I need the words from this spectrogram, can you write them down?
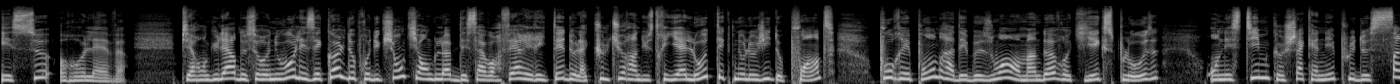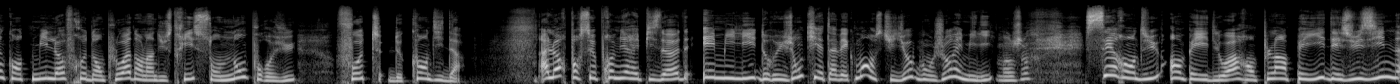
et se relèvent. Pierre angulaire de ce renouveau, les écoles de production qui englobent des savoir-faire hérités de la culture industrielle aux technologies de pointe pour répondre à des besoins en main-d'œuvre qui explosent. On estime que chaque année, plus de 50 000 offres d'emploi dans l'industrie sont non pourvues, faute de candidats. Alors pour ce premier épisode, Émilie Drujon qui est avec moi en studio. Bonjour Émilie. Bonjour. S'est rendue en Pays de Loire, en plein pays des usines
